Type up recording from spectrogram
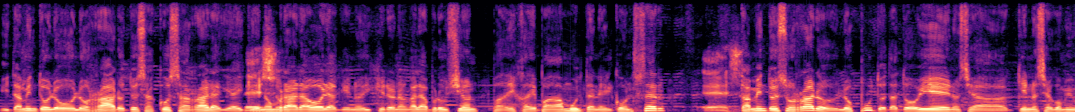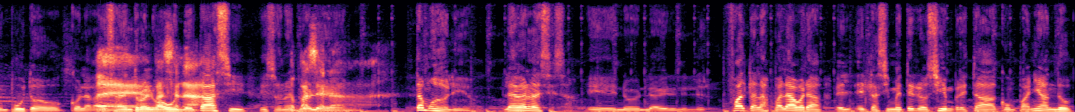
y también todos los lo raros, todas esas cosas raras que hay que Eso. nombrar ahora, que nos dijeron acá la producción para dejar de pagar multa en el concert. Eso. También todo eso raro, los putos está todo bien, o sea, ¿quién no se ha comido un puto con la cabeza Eh, dentro del no baúl del nada. taxi? Eso no, No pasa problema. nada. Estamos dolidos, la verdad es esa. Eh, faltan las palabras, el, el siempre está acompañando,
